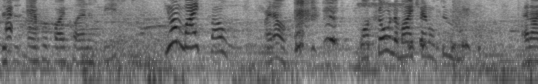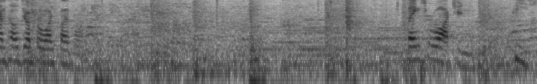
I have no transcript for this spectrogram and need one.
This is Amplify Clan is Beast. You're on my phone. I know. well, it's going to my channel too. And I'm Helljumper151. Thanks for watching. Peace.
